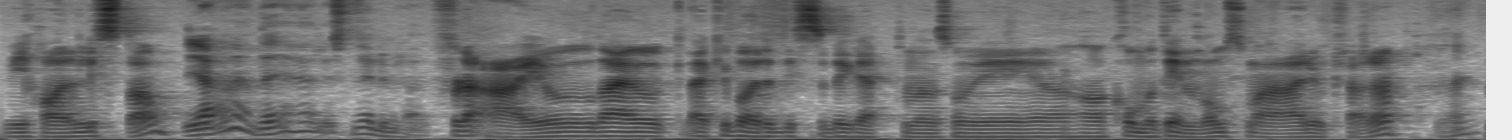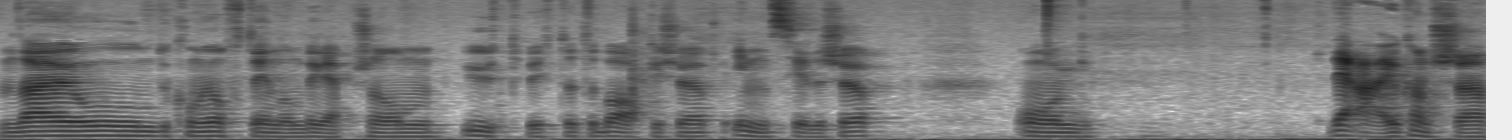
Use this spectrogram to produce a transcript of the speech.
vi har en liste av. Ja, det høres veldig bra ut. For det er jo det er jo det er ikke bare disse begrepene som vi har kommet innom, som er uklare. Men det er jo, du kommer jo ofte innom begreper som utbytte, tilbakekjøp, innsidekjøp. Og det er jo kanskje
